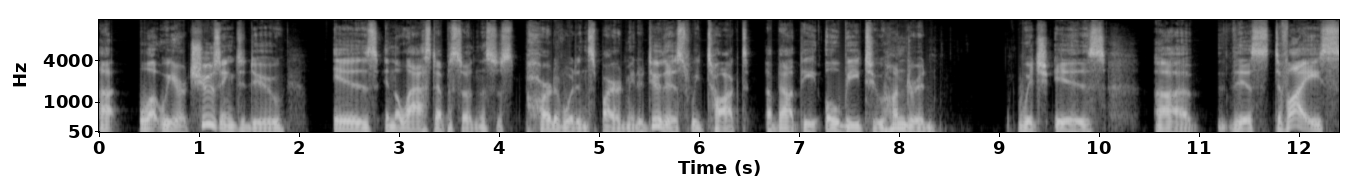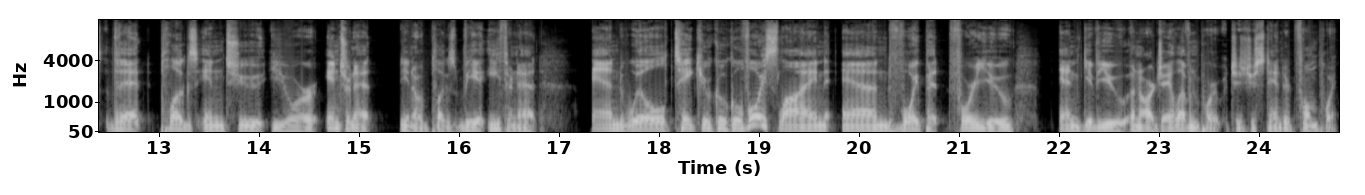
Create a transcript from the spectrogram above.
Uh, what we are choosing to do is in the last episode, and this is part of what inspired me to do this. We talked about the OBi200, which is uh, this device that plugs into your internet, you know, plugs via Ethernet and will take your Google Voice line and VoIP it for you and give you an RJ11 port, which is your standard phone point.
